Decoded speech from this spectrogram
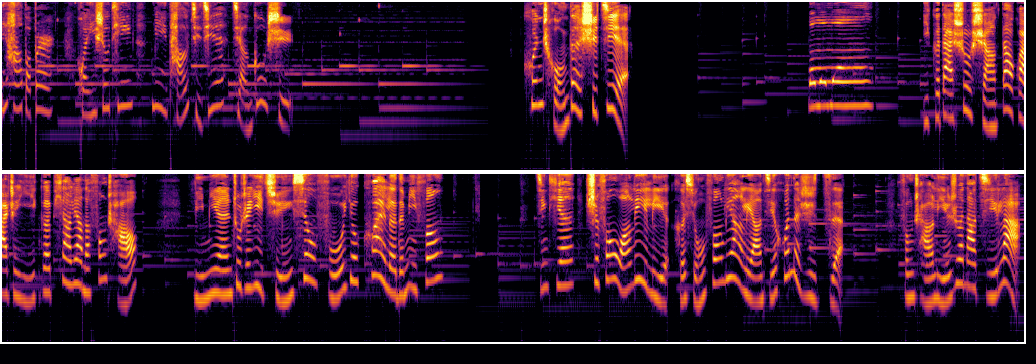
你好，宝贝儿，欢迎收听蜜桃姐姐讲故事。昆虫的世界，嗡嗡嗡！一棵大树上倒挂着一个漂亮的蜂巢，里面住着一群幸福又快乐的蜜蜂。今天是蜂王丽丽和雄蜂亮亮结婚的日子。蜂巢里热闹极了，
